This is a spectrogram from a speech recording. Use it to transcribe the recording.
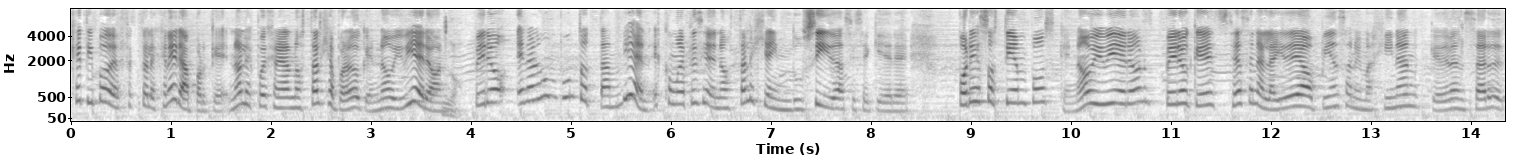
¿qué tipo de efecto les genera? Porque no les puede generar nostalgia por algo que no vivieron. No. Pero en algún punto también. Es como una especie de nostalgia inducida, si se quiere. Por esos tiempos que no vivieron, pero que se hacen a la idea o piensan o imaginan que deben ser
